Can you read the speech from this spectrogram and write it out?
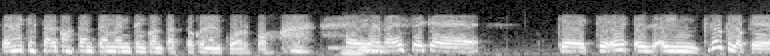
tener que estar constantemente en contacto con el cuerpo. me parece que que, que creo que lo que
